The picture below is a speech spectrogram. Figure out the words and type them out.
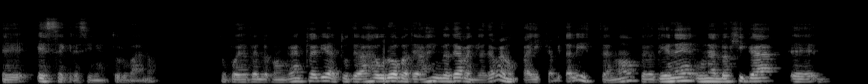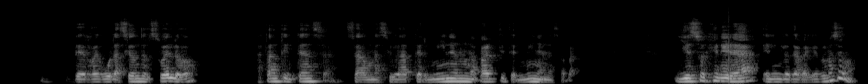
eh, ese crecimiento urbano. Tú puedes verlo con gran claridad. Tú te vas a Europa, te vas a Inglaterra. Inglaterra es un país capitalista, ¿no? Pero tiene una lógica eh, de regulación del suelo bastante intensa. O sea, una ciudad termina en una parte y termina en esa parte. Y eso genera el Inglaterra que conocemos,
